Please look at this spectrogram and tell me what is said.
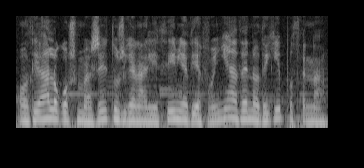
Ο διάλογος μαζί τους για να λυθεί μια διαφωνία δεν οδηγεί πουθενά.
